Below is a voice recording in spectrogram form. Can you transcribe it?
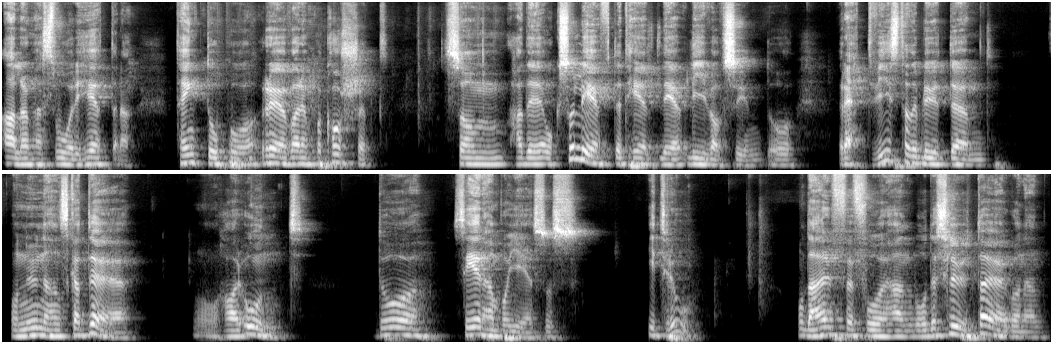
alla de här svårigheterna. Tänk då på rövaren på korset som hade också levt ett helt liv av synd och rättvist hade blivit dömd. Och nu när han ska dö och har ont, då ser han på Jesus i tro. Och därför får han både sluta ögonen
